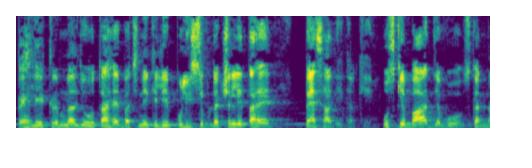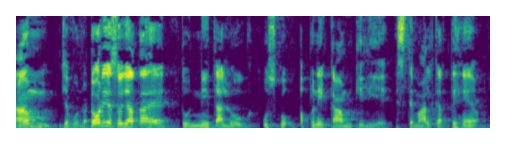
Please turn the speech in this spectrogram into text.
पहले क्रिमिनल जो होता है, बचने के लिए पुलिस से प्रोटेक्शन लेता है, पैसा दे करके। उसके बाद जब वो, उसका नाम जब वो नोटोरियस हो जाता है तो नेता लोग उसको अपने काम के लिए इस्तेमाल करते हैं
